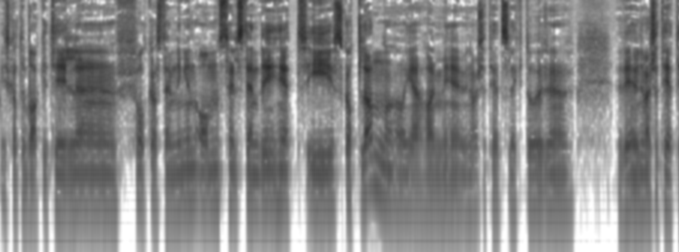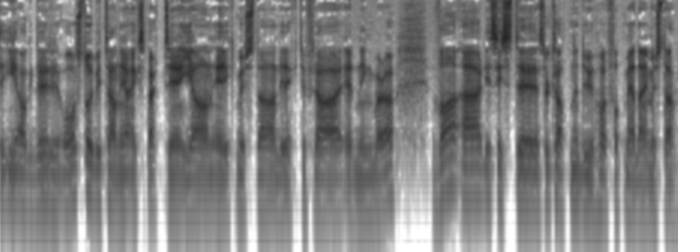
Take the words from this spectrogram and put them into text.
Vi skal tilbake til eh, folkeavstemningen om selvstendighet i Skottland. Og jeg har med universitetslektor eh, ved Universitetet i Agder og Storbritannia-ekspert Jan Erik Mustad direkte fra Edinburgh. Hva er de siste resultatene du har fått med deg, Mustad?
